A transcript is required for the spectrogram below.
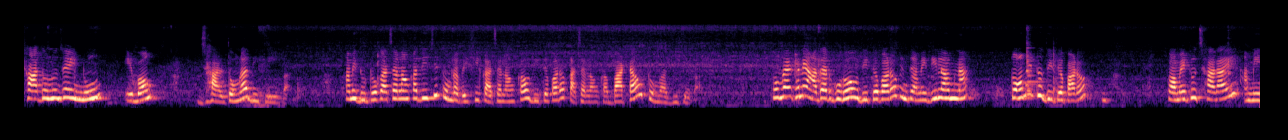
স্বাদ অনুযায়ী নুন এবং ঝাল তোমরা দিতেই পারো। আমি দুটো কাঁচা লঙ্কা দিয়েছি, তোমরা বেশি কাঁচা লঙ্কাও দিতে পারো, কাঁচা লঙ্কা বাটাও তোমরা দিতে পারো। তোমরা এখানে আদার গুঁড়োও দিতে পারো, কিন্তু আমি দিলাম না। টমেটো দিতে পারো। টমেটো ছাড়াই আমি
